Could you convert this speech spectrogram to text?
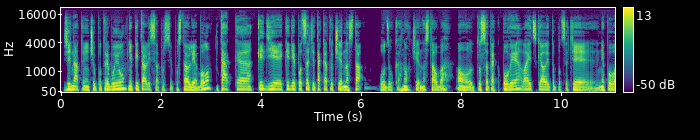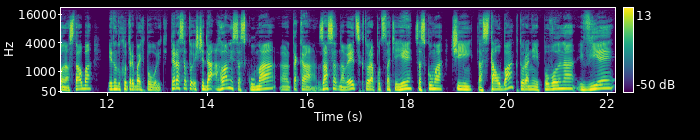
že na to niečo potrebujú, nepýtali sa, proste postavili a bolo, tak e, keď je, keď je v podstate takáto čierna stavba, v no, čierna stavba, no, to sa tak povie laicky, ale je to v podstate nepovolená stavba, jednoducho treba ich povoliť. Teraz sa to ešte dá a hlavne sa skúma e, taká zásadná vec, ktorá v podstate je, sa skúma, či tá stavba, ktorá nie je povolená, vie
